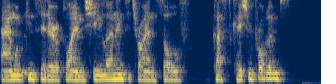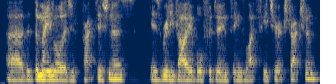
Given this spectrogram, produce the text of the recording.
And when we consider applying machine learning to try and solve classification problems. Uh, the domain knowledge of practitioners is really valuable for doing things like feature extraction.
